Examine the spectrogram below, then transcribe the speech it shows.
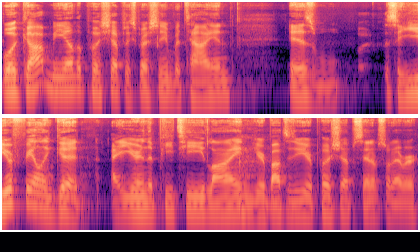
What got me on the push-ups, especially in battalion, is so you're feeling good. Uh, You're in the PT line. You're about to do your push-ups, sit-ups, whatever.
